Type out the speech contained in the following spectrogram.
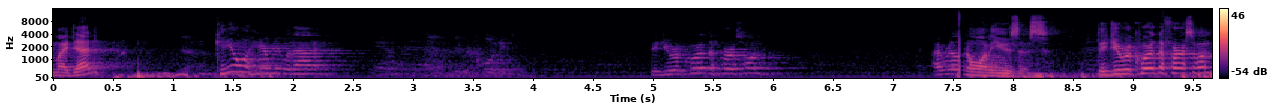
Am I dead? Can you all hear me without it? Did you record the first one? I this. Did you record the first one?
